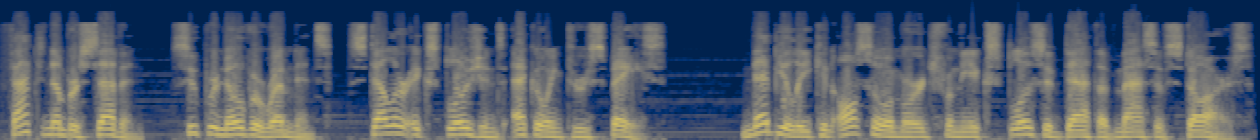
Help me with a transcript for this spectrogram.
Fact number 7. Supernova remnants, stellar explosions echoing through space. Nebulae can also emerge from the explosive death of massive stars.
